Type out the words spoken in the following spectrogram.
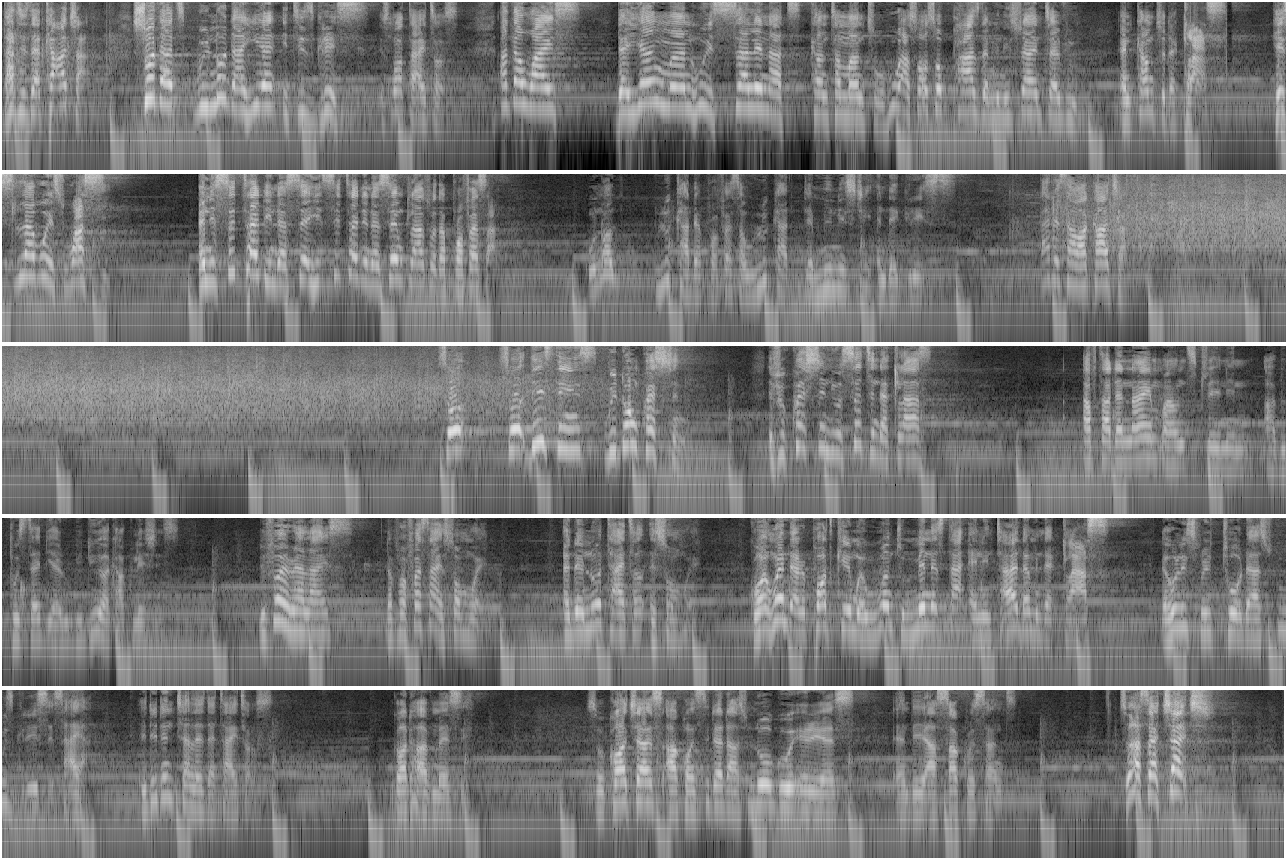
That is the culture. So that we know that here it is grace, it's not titles. Otherwise, the young man who is selling at Kantamanto, who has also passed the ministerial interview and come to the class, his level is wasi. And seated in the same, he seated in the same class with the professor. We'll not look at the professor, we look at the ministry and the grace. That is our culture. So, so these things we don't question. If you question, you sit in the class. After the nine months training, I'll be posted there. You'll be doing your calculations. Before you realize, the professor is somewhere, and the no title is somewhere. When the report came, when we went to minister and interact them in the class, the Holy Spirit told us whose grace is higher. He didn't tell us the titles. God have mercy. So cultures are considered as no-go areas and they are sacrosanct. So as a church,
